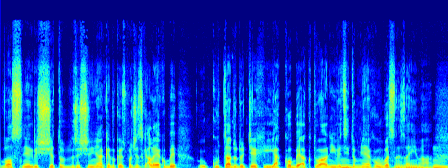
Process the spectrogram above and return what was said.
vlastně, když je to řešení nějaké takové společenské, ale jakoby kutat do těch jakoby aktuálních věcí, Mm. to mě jako vůbec nezajímá. Mm.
